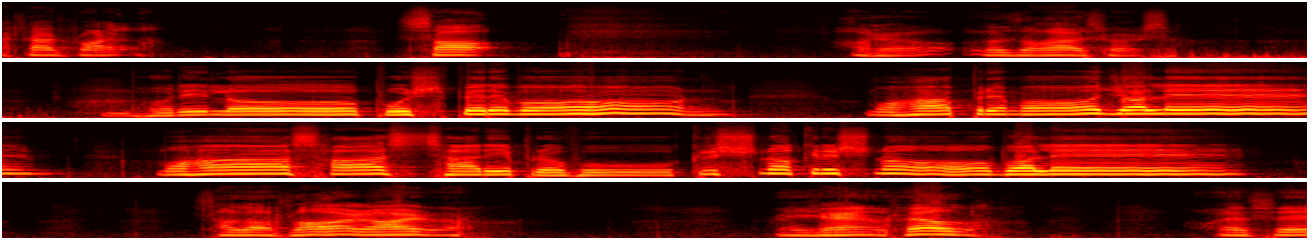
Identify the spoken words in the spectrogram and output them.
at that point. So, okay, this is the last verse. ভরিল পুষ্পের বন মহাপ্রেম জলে মহাশ্বাস ছাড়ি প্রভু কৃষ্ণ কৃষ্ণ বলে So the flower garden became filled with the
